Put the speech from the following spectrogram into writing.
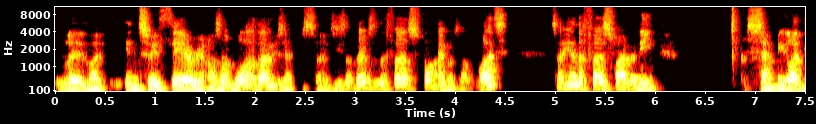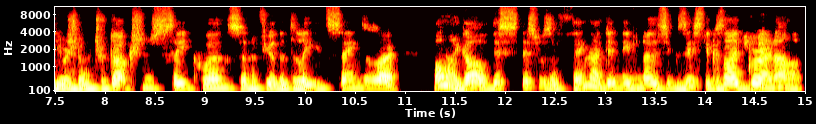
like into Ethereum. I was like, "What are those episodes?" He's like, "Those are the first five. I was like, "What?" So yeah, the first five, and he sent me like the original introduction sequence and a few of the deleted scenes. I was like, "Oh my god, this this was a thing. I didn't even know this existed because I'd grown up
